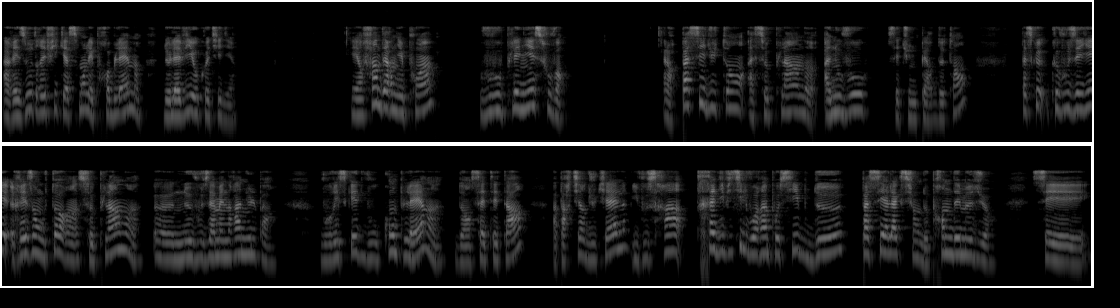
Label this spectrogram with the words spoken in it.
à résoudre efficacement les problèmes de la vie au quotidien. Et enfin, dernier point, vous vous plaignez souvent. Alors, passer du temps à se plaindre à nouveau, c'est une perte de temps, parce que que vous ayez raison ou tort, hein, se plaindre euh, ne vous amènera nulle part. Vous risquez de vous complaire dans cet état à partir duquel il vous sera très difficile, voire impossible, de passer à l'action, de prendre des mesures. C'est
